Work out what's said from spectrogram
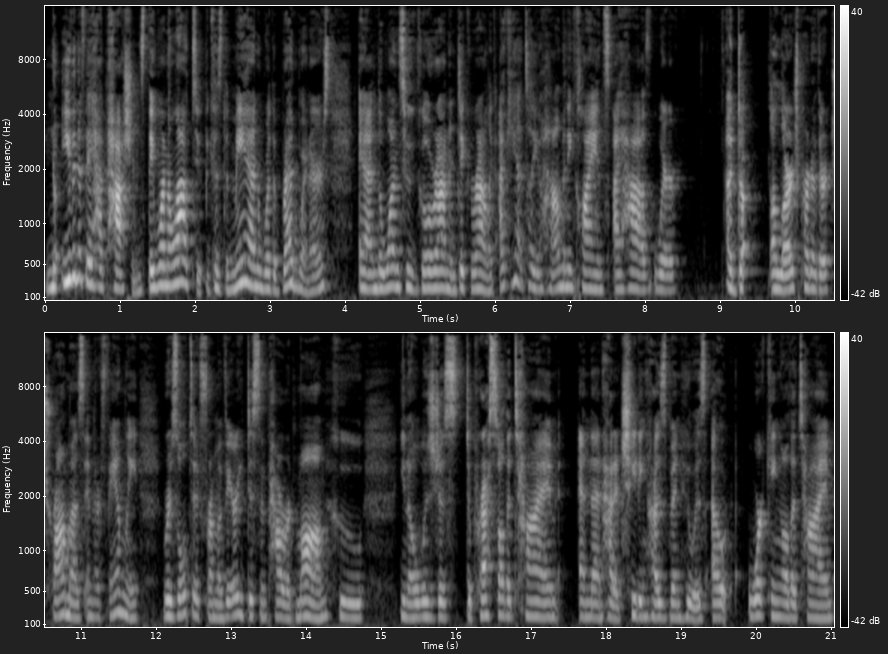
No, even if they had passions, they weren't allowed to because the man were the breadwinners and the ones who go around and dick around. Like I can't tell you how many clients I have where a a large part of their traumas in their family resulted from a very disempowered mom who you know, was just depressed all the time and then had a cheating husband who was out working all the time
